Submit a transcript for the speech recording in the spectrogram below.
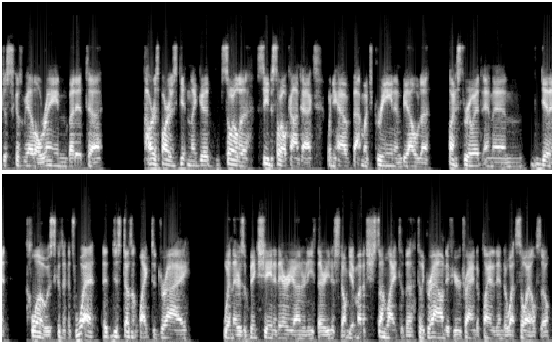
just because we had a little rain. But it uh, hardest part is getting a good soil to seed to soil contact when you have that much green and be able to punch through it and then get it closed because if it's wet, it just doesn't like to dry when there's a big shaded area underneath there. You just don't get much sunlight to the to the ground if you're trying to plant it into wet soil. So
